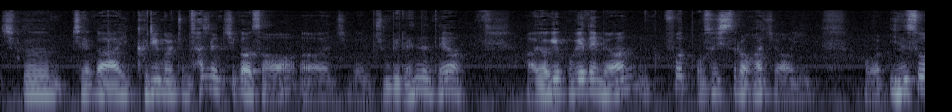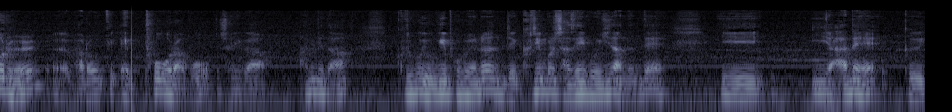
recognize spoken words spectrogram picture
지금 제가 이 그림을 좀 사진을 찍어서 어, 지금 준비를 했는데요. 어, 여기 보게 되면 풋 오소시스라고 하죠. 이, 어, 인솔을 바로 F5라고 저희가 합니다. 그리고 여기 보면은 이제 그림으로 자세히 보이진 않는데 이, 이 안에 그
